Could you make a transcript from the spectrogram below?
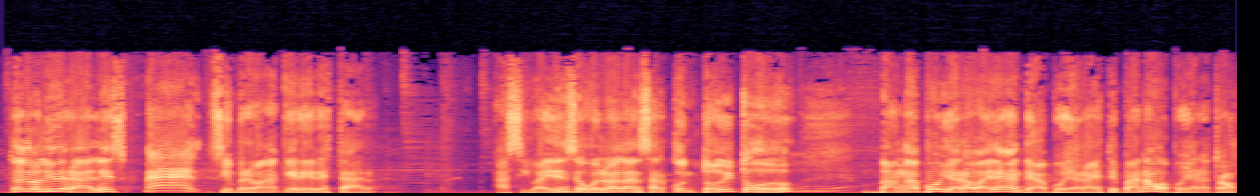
Entonces los liberales eh, siempre van a querer estar. Así Biden se vuelve a lanzar con todo y todo. Van a apoyar a Biden antes de apoyar a este pana o apoyar a Trump.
